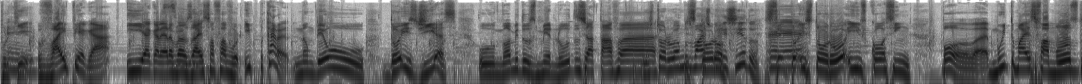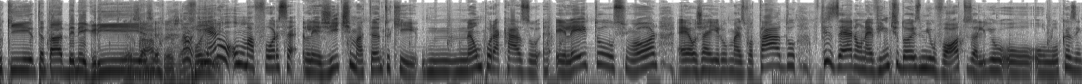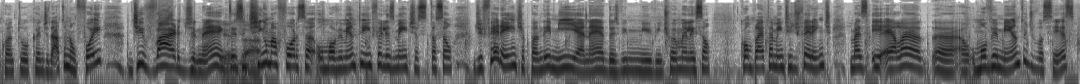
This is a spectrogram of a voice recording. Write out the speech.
Porque É. vai pegar e a galera vai usar isso a favor. E, cara, não deu dois dias, o nome dos menudos já tava. Nos tornamos mais conhecido. Estourou- É. Estourou e ficou assim, pô, é muito mais famoso do que tentar denegrir. Exato, exato. Não, Foi- E era uma força legítima, tanto que não por acaso eleito o senhor, é o Jair o mais votado, fizeram né, 22 mil votos ali, o, o- o Lucas, enquanto candidato, não foi de Vard, né? Então, Exato. tinha uma força, o movimento, e infelizmente a situação diferente, a pandemia, né? 2020 foi uma eleição completamente diferente, mas e- ela, ah, o movimento de vocês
